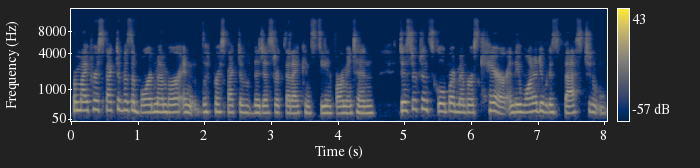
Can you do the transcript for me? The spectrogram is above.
From my perspective as a board member and the perspective of the district that I can see in Farmington, district and school board members care and they want to do what is best to,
